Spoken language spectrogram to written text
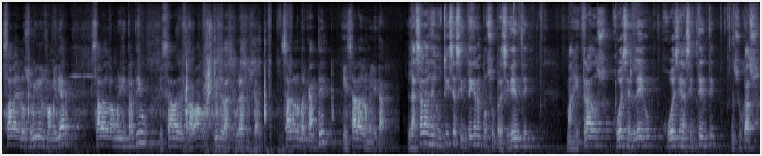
sala de lo civil y lo familiar, sala de lo administrativo y sala del trabajo y de la seguridad social, sala de lo mercantil y sala de lo militar. Las salas de justicia se integran por su presidente, magistrados, jueces legos, jueces asistentes, en su caso,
